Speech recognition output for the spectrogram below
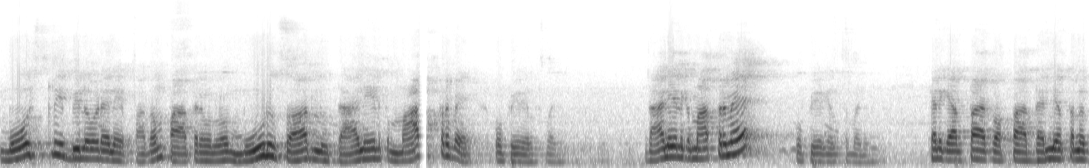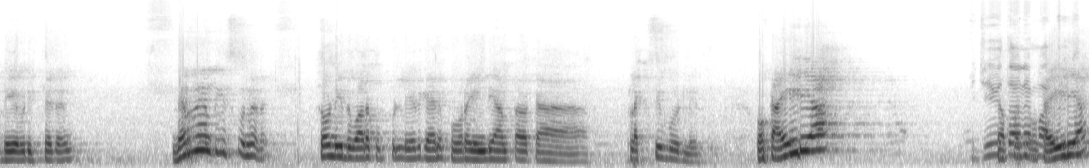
మోస్ట్లీ బిలోడ్ అనే పదం పాత్రలో మూడు సార్లు దానిలకు మాత్రమే ఉపయోగించబడింది. దానిలకు మాత్రమే ఉపయోగించబడింది. కనుక ఎంత గొప్ప ధన్యతను దేవుడిచ్చాడండి నిర్ణయం తీసుకున్నాడు. చూడండి ఇది వరకు ఇప్పుడు లేదు కానీ పూర ఇండియా అంతా ఒక ఫ్లెక్సిబుల్ లేదు. ఒక ఐడియా? ఒక ఐడియా?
